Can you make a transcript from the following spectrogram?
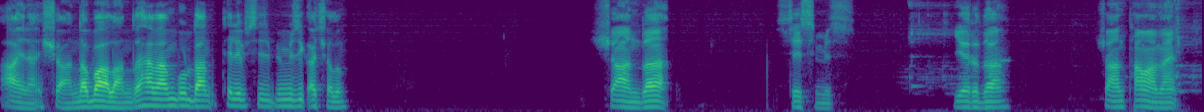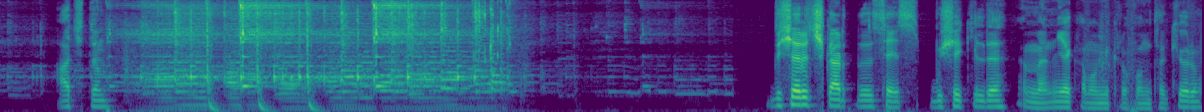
Aynen şu anda bağlandı. Hemen buradan telifsiz bir müzik açalım. Şu anda sesimiz yarıda. Şu an tamamen açtım. Dışarı çıkarttığı ses bu şekilde. Hemen yakama mikrofonu takıyorum.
